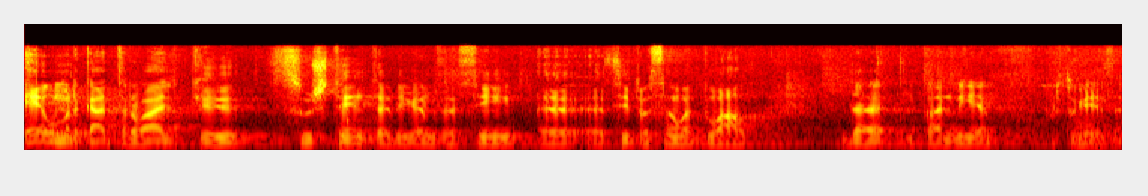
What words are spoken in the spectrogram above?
É o mercado de trabalho que sustenta, digamos assim, a, a situação atual da economia portuguesa.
